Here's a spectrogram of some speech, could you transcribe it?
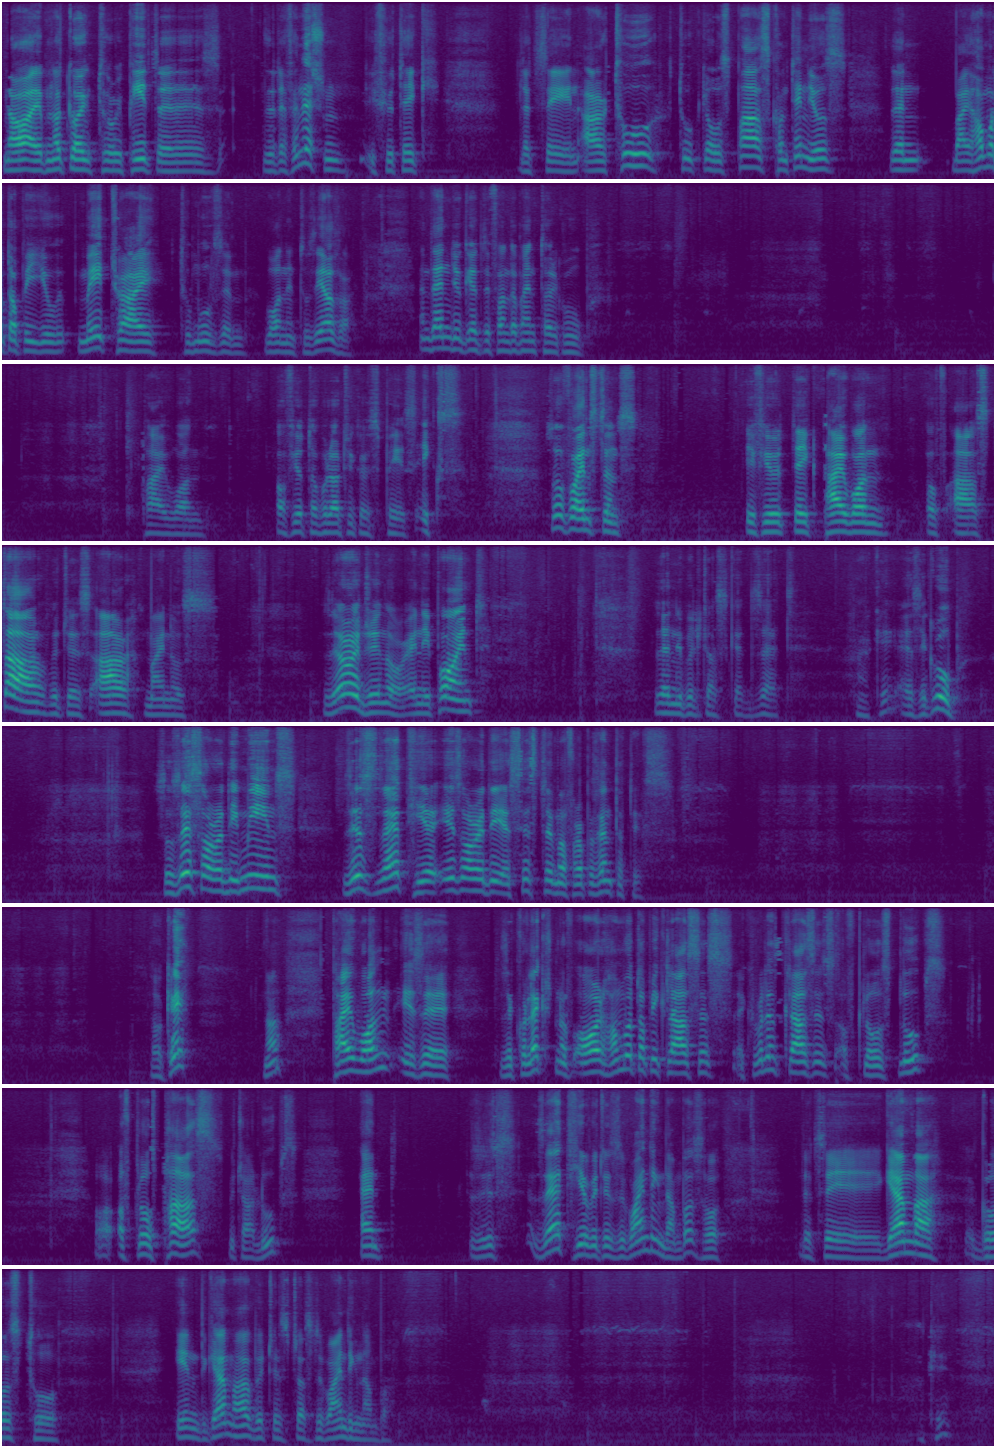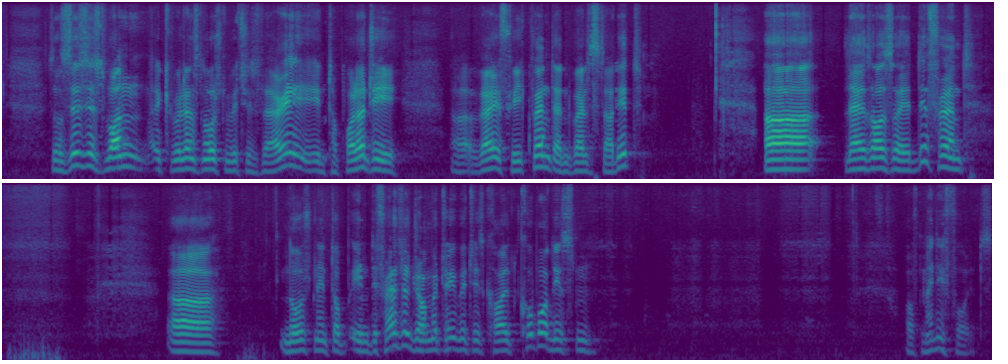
Now, I'm not going to repeat the, the definition. If you take, let's say, in R2, two closed paths continuous, then by homotopy, you may try to move them one into the other. And then you get the fundamental group. pi 1 of your topological space X. So for instance, if you take pi 1 of r star, which is r minus the origin or any point, then you will just get z okay, as a group. So this already means this Z here is already a system of representatives. Okay? No? Pi 1 is a, the collection of all homotopy classes, equivalence classes of closed loops, or of closed paths, which are loops. And this Z here, which is the winding number, so let's say gamma goes to in the gamma, which is just the winding number. Okay. So this is one equivalence notion which is very, in topology, uh, very frequent and well studied. Uh, there's also a different uh, notion in, in, differential geometry which is called cobordism of manifolds.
